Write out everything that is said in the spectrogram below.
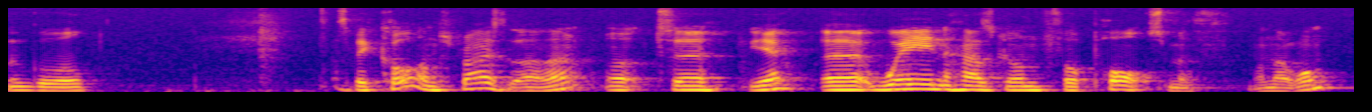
a goal. That's a big call. I'm surprised at that. But uh, yeah, uh, Wayne has gone for Portsmouth on that one,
